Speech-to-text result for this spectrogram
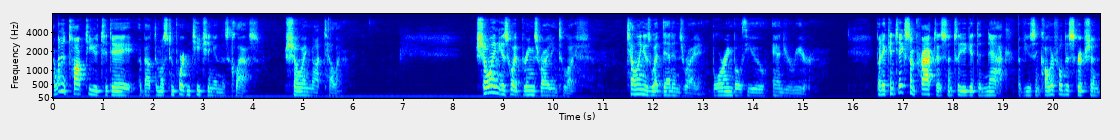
I want to talk to you today about the most important teaching in this class showing, not telling. Showing is what brings writing to life. Telling is what deadens writing, boring both you and your reader. But it can take some practice until you get the knack of using colorful description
